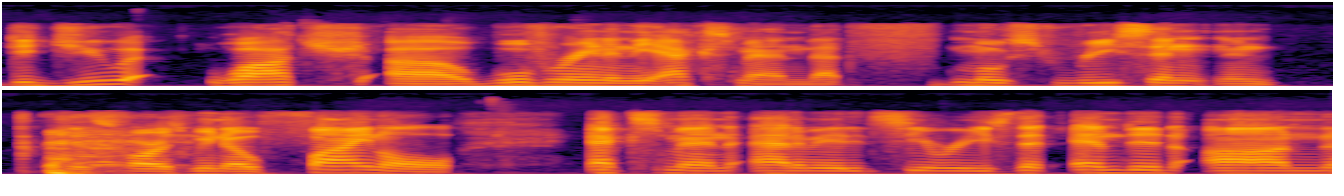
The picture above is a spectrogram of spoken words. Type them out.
did you watch uh, Wolverine and the X Men, that f- most recent and, as far as we know, final X Men animated series that ended on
